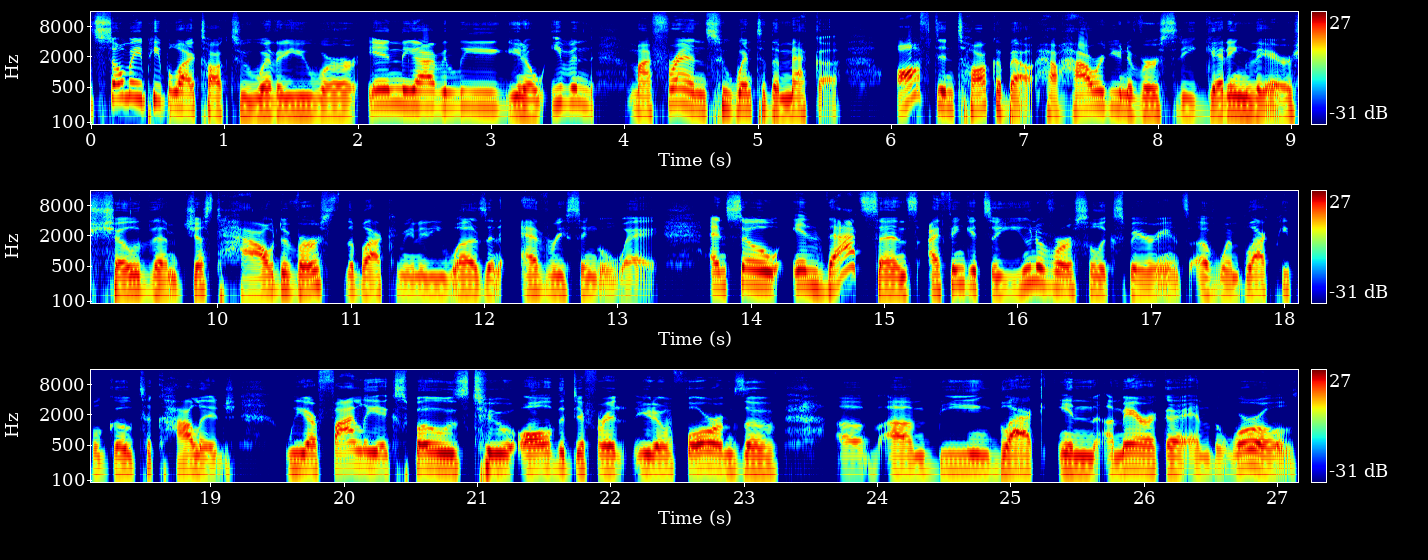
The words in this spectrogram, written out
So many people I talk to, whether you were in the Ivy League, you know, even my friends who went to the Mecca, often talk about how Howard University getting there showed them just how diverse the Black community was in every single way. And so, in that sense, I think it's a universal experience of when Black people go to college, we are finally exposed to all the different, you know, forms of of um, being Black in America and the world.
